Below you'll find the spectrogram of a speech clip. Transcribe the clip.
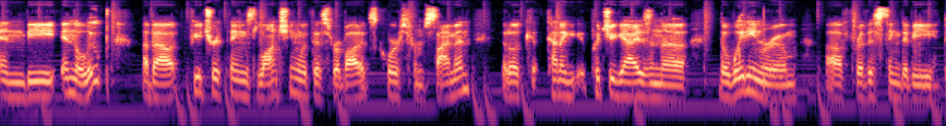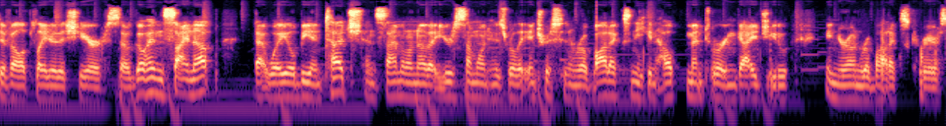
and be in the loop about future things launching with this robotics course from Saiman. It'll kind of put you guys in the, the waiting room uh, for this thing to be developed later this year. So go ahead and sign up. That way you'll be in touch and Saiman will know that you're someone who's really interested in robotics and he can help mentor and guide you in your own robotics careers.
